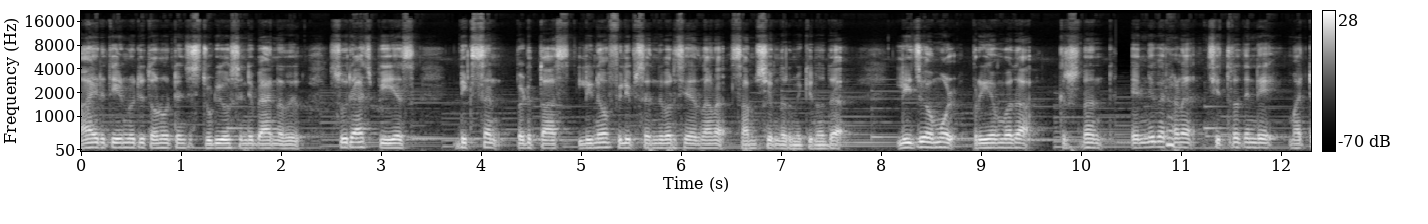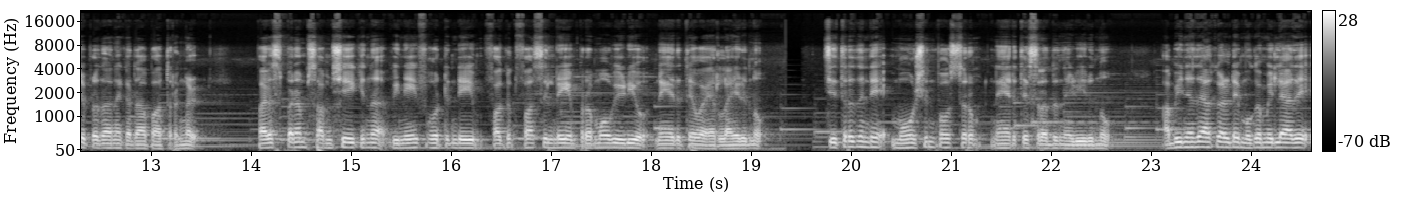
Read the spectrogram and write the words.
ആയിരത്തി എണ്ണൂറ്റി തൊണ്ണൂറ്റഞ്ച് സ്റ്റുഡിയോസിന്റെ ബാനറിൽ സുരാജ് പി എസ് ഡിക്സൺ പെടുത്താസ് ലിനോ ഫിലിപ്സ് എന്നിവർ ചേർന്നാണ് സംശയം നിർമ്മിക്കുന്നത്. ലിജോമോൾ പ്രിയംവദ കൃഷ്ണൻ എന്നിവരാണ് ചിത്രത്തിന്റെ മറ്റ് പ്രധാന കഥാപാത്രങ്ങൾ. പരസ്പരം സംശയിക്കുന്ന വിനയ് ഫോർട്ടിന്റെയും ഫഗത് ഫാസിലിന്റെയും പ്രൊമോ വീഡിയോ നേരത്തെ വൈറലായിരുന്നു. ചിത്രത്തിന്റെ മോഷൻ പോസ്റ്ററും നേരത്തെ ശ്രദ്ധ നേടിയിരുന്നു. അഭിനേതാക്കളുടെ മുഖമില്ലാതെ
